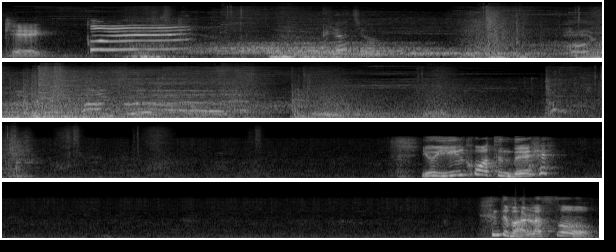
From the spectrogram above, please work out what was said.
개. 그러죠. 이거 이길 것 같은데? 핸드 말랐어.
